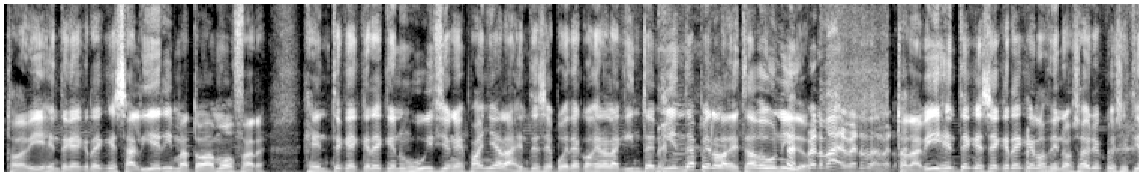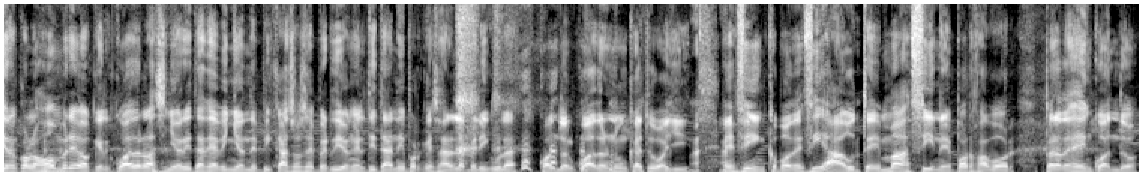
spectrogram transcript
Todavía hay gente que cree que Salieri mató a Mozart. Gente que cree que en un juicio en España la gente se puede acoger a la quinta enmienda, pero a la de Estados Unidos. Es verdad, es verdad, es verdad. Todavía hay gente que se cree que los dinosaurios coexistieron con los hombres o que el cuadro de las señoritas de Aviñón de Picasso se perdió en el Titanic porque sale en la película cuando el cuadro nunca estuvo allí. En fin, como decía Aute, más cine, por favor, pero de vez en cuando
